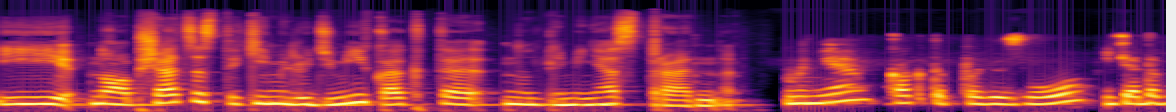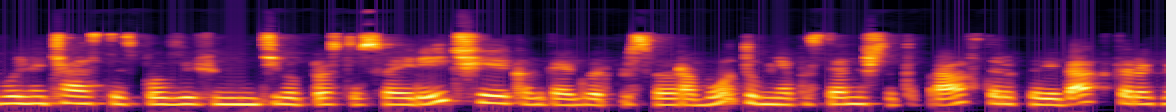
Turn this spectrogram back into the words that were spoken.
и ну, общаться с такими людьми как-то ну, для меня странно. Мне как-то повезло. Я довольно часто использую феминитивы просто в своей речи, когда я говорю про свою работу. У меня постоянно что-то про авторов и редакторов.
